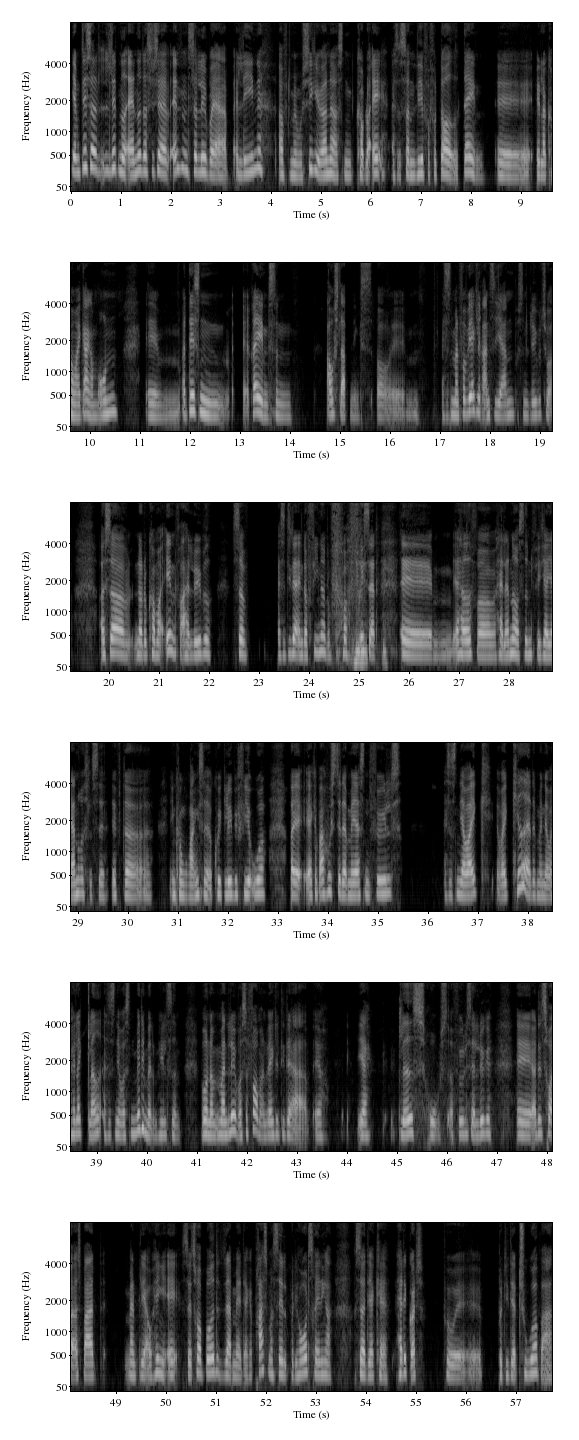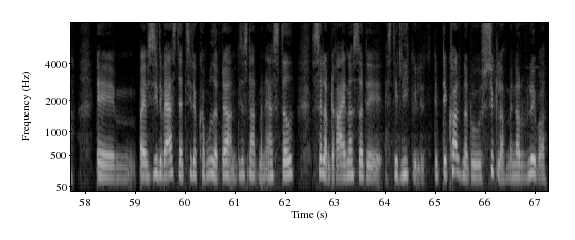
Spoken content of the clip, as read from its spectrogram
Jamen, det er så lidt noget andet. Der synes jeg, enten så løber jeg alene, ofte med musik i ørerne, og sådan kobler af, altså sådan lige at få fordøjet dagen, øh, eller kommer i gang om morgenen. Øh, og det er sådan ren sådan afslappnings- og... Øh, altså sådan, man får virkelig renset hjernen på sådan en løbetur. Og så når du kommer ind fra at have løbet, så altså de der endorfiner, du får frisat. Mm. Øh, jeg havde for halvandet år siden, fik jeg jernrystelse efter en konkurrence, og kunne ikke løbe i fire uger. Og jeg, jeg kan bare huske det der med, at jeg sådan følte, altså sådan, jeg var ikke, jeg var ikke ked af det, men jeg var heller ikke glad. Altså sådan, jeg var sådan midt imellem hele tiden. Hvor når man løber, så får man virkelig de der, øh, ja, glædesrus og følelse af lykke. Øh, og det tror jeg også bare, at man bliver afhængig af. Så jeg tror både det der med, at jeg kan presse mig selv på de hårde træninger, og så at jeg kan have det godt på, øh, på de der ture bare. Øhm, og jeg vil sige, det værste er tit at komme ud af døren, lige så snart man er afsted. Så selvom det regner, så er det, altså det er ligegyldigt. Det, det er koldt, når du cykler, men når du løber,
